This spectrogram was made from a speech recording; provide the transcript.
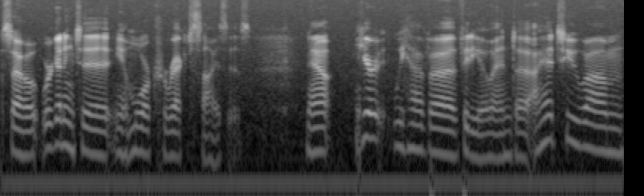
So we're getting to you know more correct sizes. Now here we have a video, and uh, I had to. Um,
